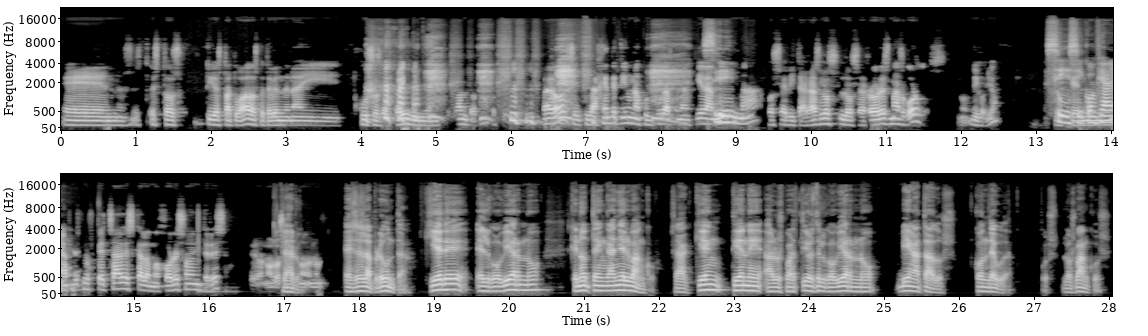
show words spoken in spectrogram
estos tíos tatuados que te venden ahí cursos de trading. claro, si, la gente tiene una cultura financiera mínima, pues evitarás los, los errores más gordos, ¿no? digo yo. Sí, sí, confiar. Me hace sospechar es que a lo mejor eso no interesa, pero no lo sé. Esa es la pregunta. ¿Quiere el gobierno que no te engañe el banco. O sea, ¿quién tiene a los partidos del gobierno bien atados con deuda? Pues los bancos.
